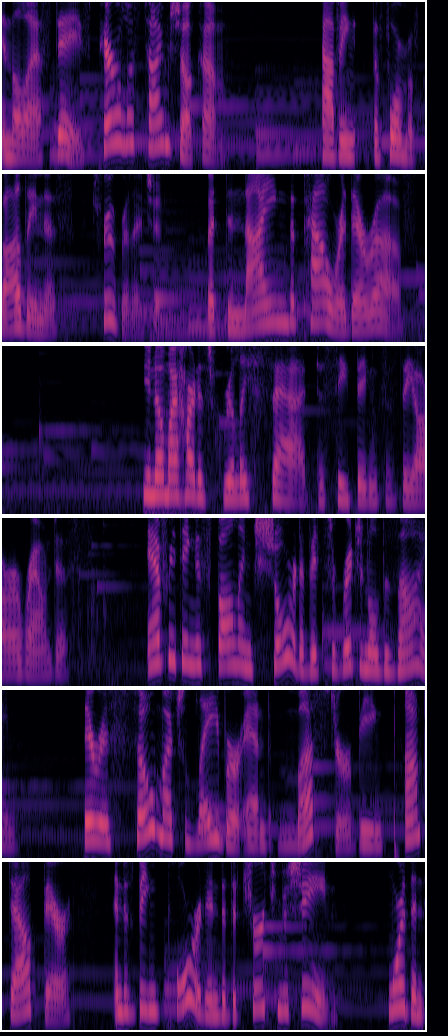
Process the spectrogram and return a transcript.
in the last days, perilous times shall come, having the form of godliness, true religion, but denying the power thereof. You know, my heart is really sad to see things as they are around us. Everything is falling short of its original design. There is so much labor and muster being pumped out there and is being poured into the church machine more than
